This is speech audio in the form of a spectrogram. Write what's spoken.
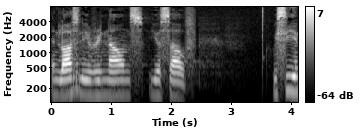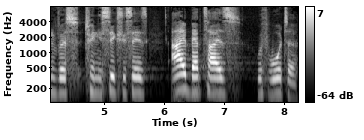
and lastly, renounce yourself. We see in verse 26, he says, I baptize with water,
